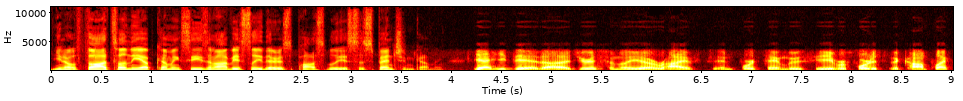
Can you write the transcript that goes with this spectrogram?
you know, thoughts on the upcoming season? Obviously, there's possibly a suspension coming. Yeah, he did. Uh, Jeurys Familia arrived in Port St. Lucie. He reported to the complex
